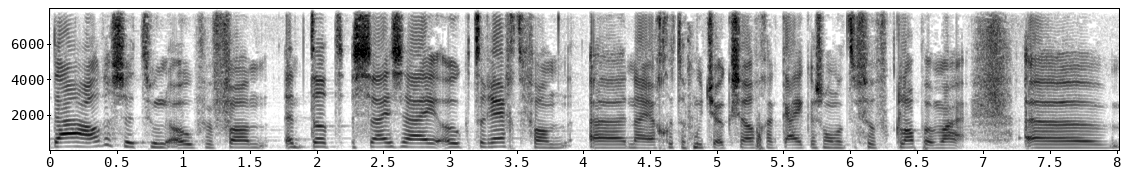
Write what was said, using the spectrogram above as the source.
daar hadden ze het toen over. Van, en dat zij zei ook terecht van. Uh, nou ja, goed, dat moet je ook zelf gaan kijken zonder te veel verklappen. Maar uh,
